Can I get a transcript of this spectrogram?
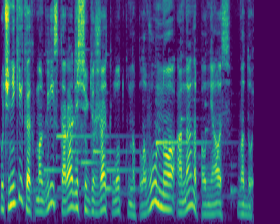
Ученики, как могли, старались удержать лодку на плаву, но она наполнялась водой.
